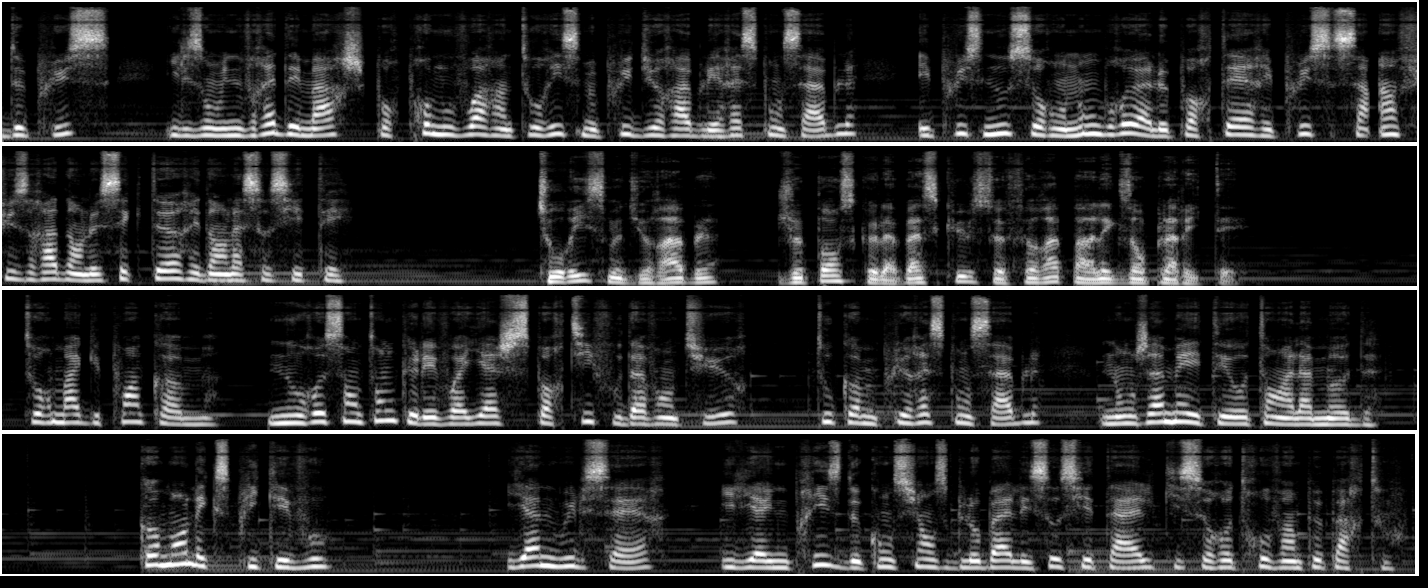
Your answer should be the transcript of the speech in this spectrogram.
De plus, ils ont une vraie démarche pour promouvoir un tourisme plus durable et responsable, et plus nous serons nombreux à le porter et plus ça infusera dans le secteur et dans la société. Tourisme durable, je pense que la bascule se fera par l'exemplarité. Tourmag.com Nous ressentons que les voyages sportifs ou d'aventure, tout comme plus responsables, n'ont jamais été autant à la mode. Comment l'expliquez-vous? Yann Wilser, il y a une prise de conscience globale et sociétale qui se retrouve un peu partout.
